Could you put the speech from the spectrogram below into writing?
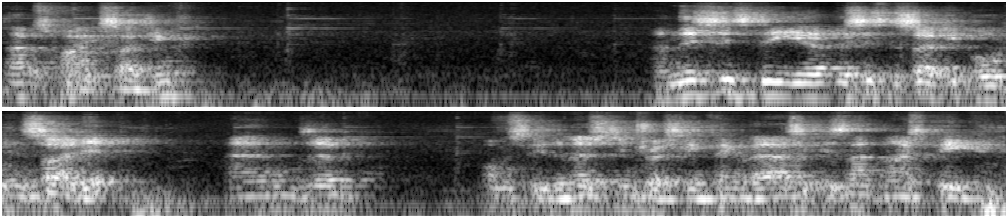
that was quite exciting. And this is the uh, this is the circuit board inside it, and um, obviously the most interesting thing about it is that nice big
